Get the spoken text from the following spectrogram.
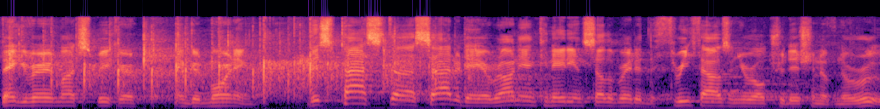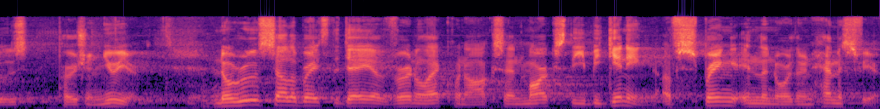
Thank you very much, Speaker, and good morning. This past uh, Saturday, Iranian Canadians celebrated the 3,000-year-old tradition of Nowruz, Persian New Year. Nowruz celebrates the day of vernal equinox and marks the beginning of spring in the Northern Hemisphere.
